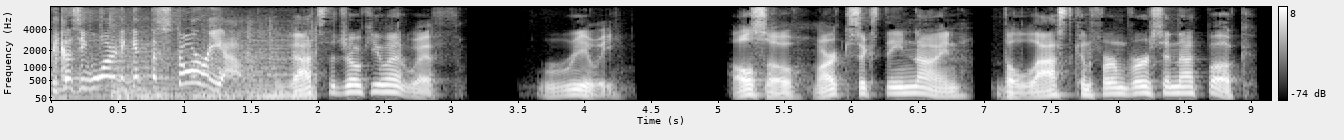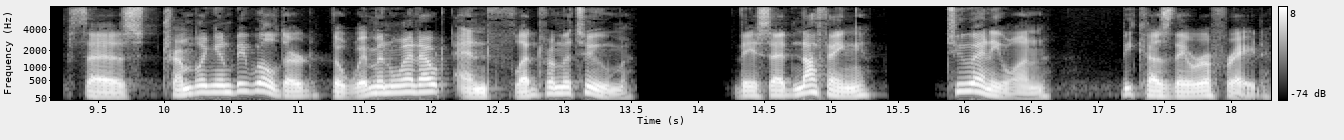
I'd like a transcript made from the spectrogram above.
Because he wanted to get the story out. That's the joke you went with. Really. Also, Mark 16:9, the last confirmed verse in that book, says, Trembling and bewildered, the women went out and fled from the tomb. They said nothing to anyone because they were afraid.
